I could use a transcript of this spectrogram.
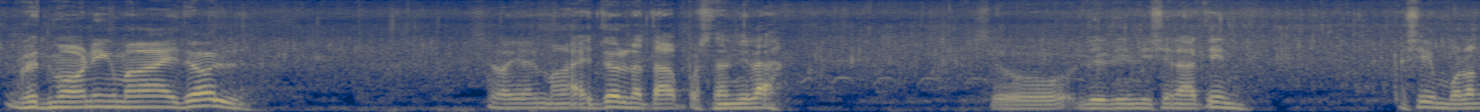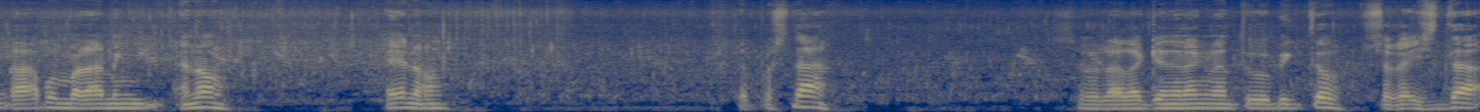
Good morning mga idol. So ayan mga idol, natapos na nila. So lilinisin natin. Kasi mulang kahapon maraming ano, ayan o. Tapos na. So lalagyan na lang ng tubig to, saka isda.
